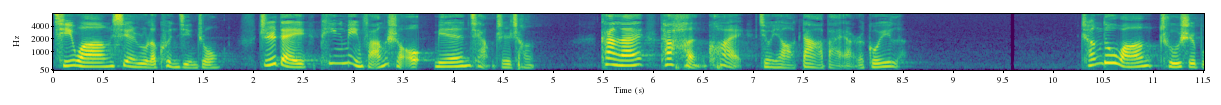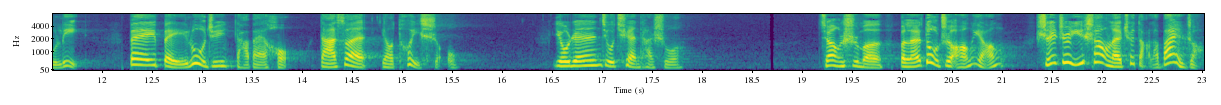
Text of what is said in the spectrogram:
齐王陷入了困境中，只得拼命防守，勉强支撑。看来他很快就要大败而归了。成都王出师不利。被北路军打败后，打算要退守。有人就劝他说：“将士们本来斗志昂扬，谁知一上来却打了败仗。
